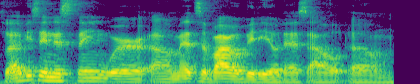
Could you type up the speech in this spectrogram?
So have you seen this thing where um, it's a viral video that's out? Um,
